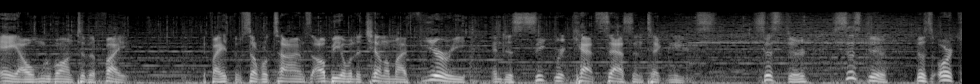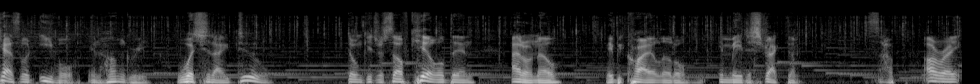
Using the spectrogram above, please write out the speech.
A, I will move on to the fight. If I hit them several times, I'll be able to channel my fury into secret cat assassin techniques. Sister, sister, those orcats look evil and hungry. What should I do? Don't get yourself killed, and I don't know, maybe cry a little. It may distract them. Stop. All right.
